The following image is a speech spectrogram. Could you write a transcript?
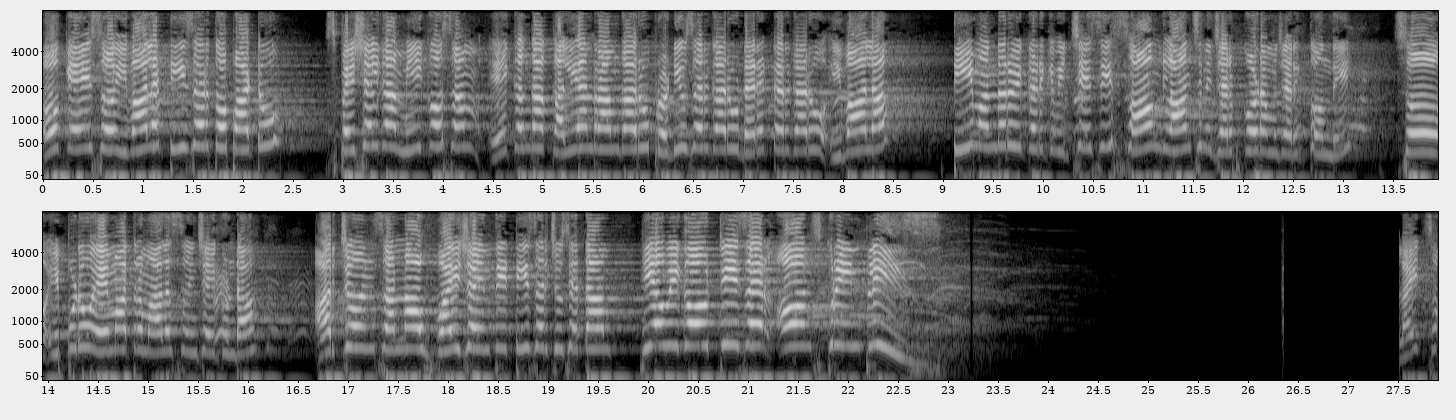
ఓకే సో ఇవాళ టీజర్తో పాటు స్పెషల్గా మీకోసం ఏకంగా కళ్యాణ్ రామ్ గారు ప్రొడ్యూసర్ గారు డైరెక్టర్ గారు ఇవాళ టీం అందరూ ఇక్కడికి విచ్చేసి సాంగ్ లాంచ్ని జరుపుకోవడం జరుగుతోంది. సో ఇప్పుడు ఏమాత్రం ఆలస్యం చేయకుండా Arjun son of Vaijayanthi teaser చూసేద్దాం. Here we go, teaser on screen, please. Lights on.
